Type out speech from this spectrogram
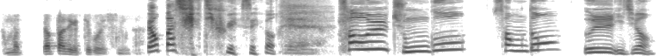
정말 뼈 빠지게 뛰고 있습니다. 뼈 빠지게 뛰고 계세요. 예. 서울, 중구, 성동, 을이죠.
